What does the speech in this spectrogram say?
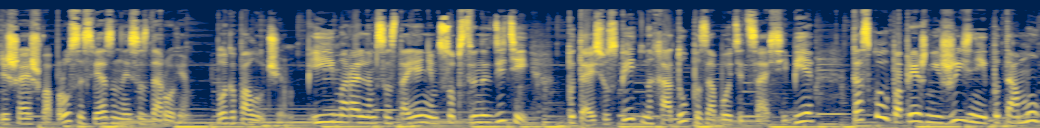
решаешь вопросы, связанные со здоровьем, благополучием и моральным состоянием собственных детей, пытаясь успеть на ходу позаботиться о себе, тоскую по прежней жизни и потому,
